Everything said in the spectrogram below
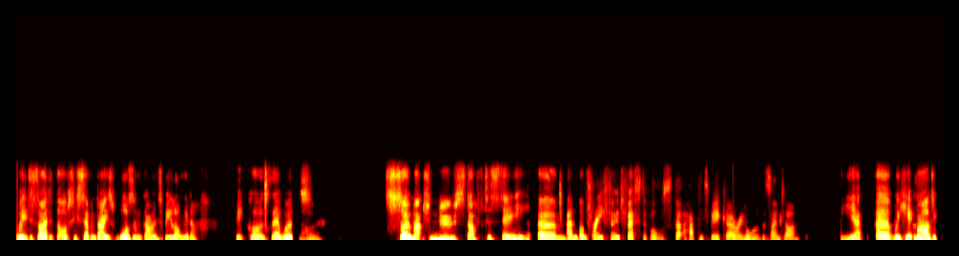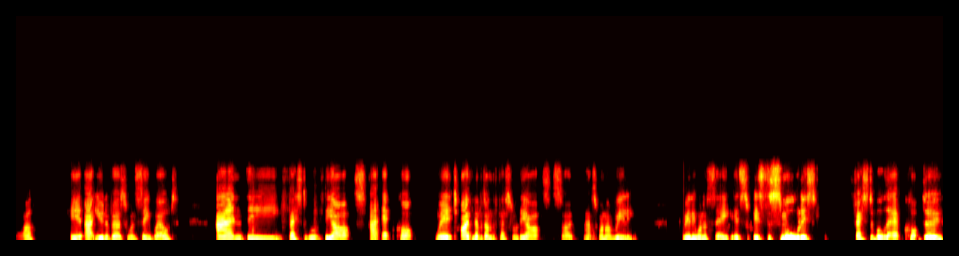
we decided that obviously seven days wasn't going to be long enough because there was No. so much new stuff to see. Um, And of- three food festivals that happen to be occurring all at the same time. Yep. Uh, we hit Mardi Gras at Universal and SeaWorld and the Festival of the Arts at Epcot, which I've never done the Festival of the Arts, so that's one I really, really want to see. It's it's the smallest festival that Epcot do,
